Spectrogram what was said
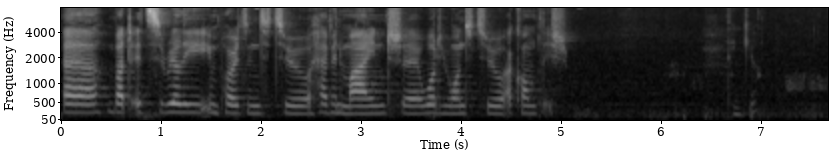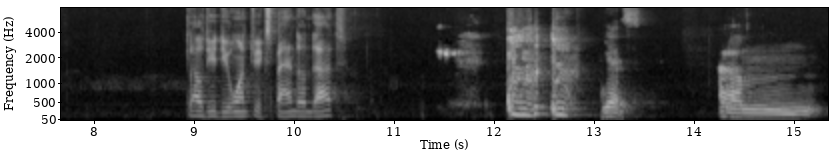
Uh, but it's really important to have in mind uh, what you want to accomplish. Thank you. Claudio, do you want to expand on that? yes. Um,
